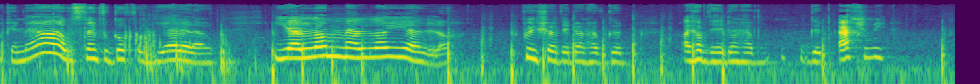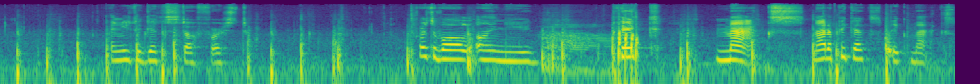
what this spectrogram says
Okay, now it's time to go for yellow. Yellow, mellow, yellow. Pretty sure they don't have good. I hope they don't have good. Actually, I need to get stuff first. First of all, I need pick max. Not a pickaxe, pick max.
